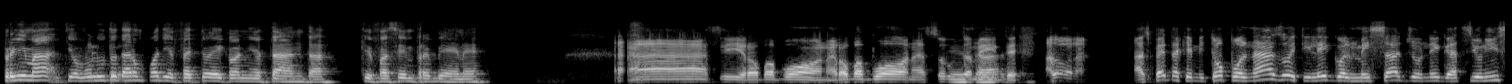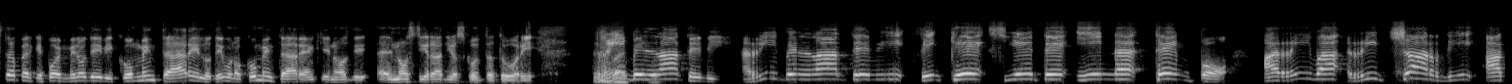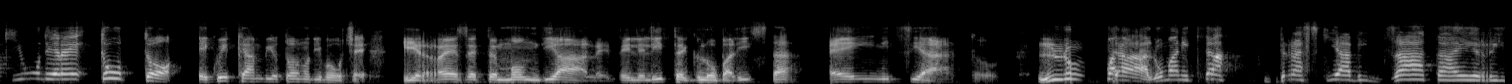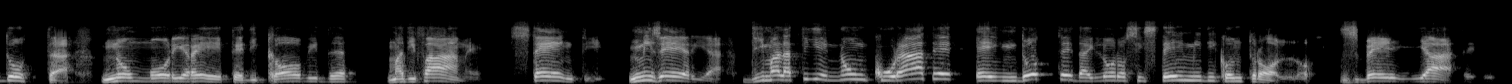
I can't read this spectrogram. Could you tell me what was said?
prima ti ho voluto dare un po' di effetto eco anni 80, che fa sempre bene. Ah sì, roba buona, roba buona, assolutamente. Esatto. Allora, aspetta che mi toppo il naso e ti leggo il messaggio negazionista perché poi me lo devi commentare e lo devono commentare anche i nostri, eh, i nostri radioascoltatori. Ribellatevi, ribellatevi finché siete in tempo. Arriva Ricciardi a chiudere tutto. E qui cambio tono di voce. Il reset mondiale dell'elite globalista è iniziato. L'umanità, l'umanità schiavizzata e ridotta. Non morirete di Covid, ma di fame, stenti, miseria, di malattie non curate e indotte dai loro sistemi di controllo. Svegliatevi.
